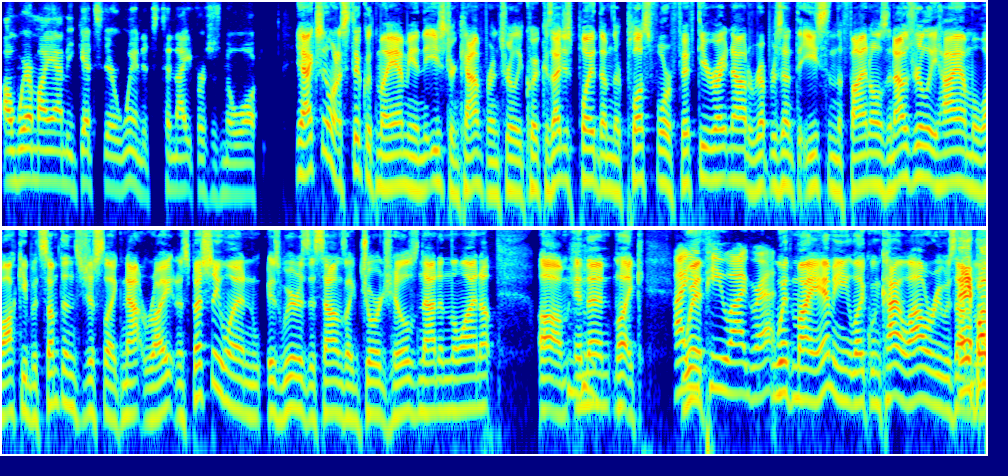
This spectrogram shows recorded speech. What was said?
on where Miami gets their win. It's tonight versus Milwaukee. Yeah, I actually want to stick with Miami in the Eastern Conference really quick because I just played them. They're plus 450 right now to represent the East in the finals. And I was really high on Milwaukee, but something's just like not right. And especially when, as weird as it sounds, like George Hill's not in the lineup. Um, and then, like, IUPUI grad. with Miami, like when Kyle Lowry was out Hey, of the by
